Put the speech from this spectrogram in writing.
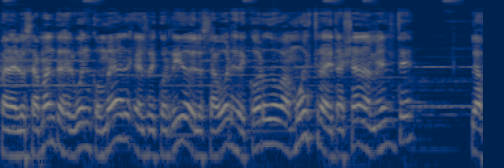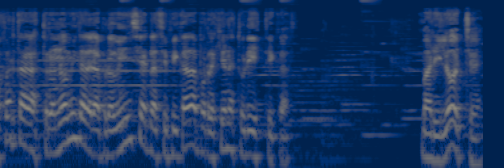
Para los amantes del buen comer, el recorrido de los sabores de Córdoba muestra detalladamente la oferta gastronómica de la provincia clasificada por regiones turísticas. Bariloche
